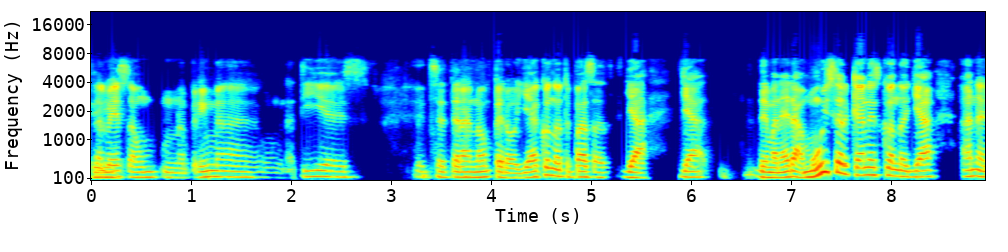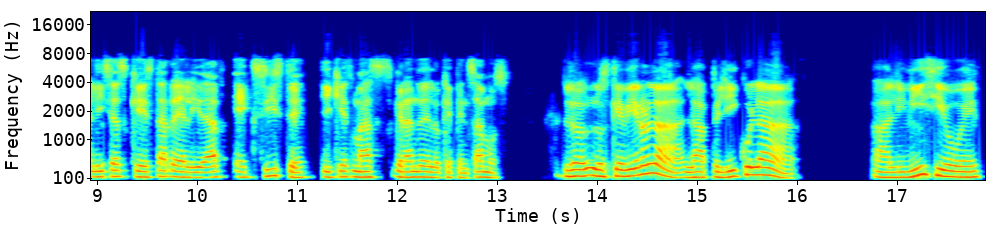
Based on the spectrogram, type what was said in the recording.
tal vez a un- una prima, una tía, es, etcétera, ¿no? Pero ya cuando te pasa, ya, ya de manera muy cercana es cuando ya analizas que esta realidad existe y que es más grande de lo que pensamos. Lo- los que vieron la, la película al inicio, güey,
